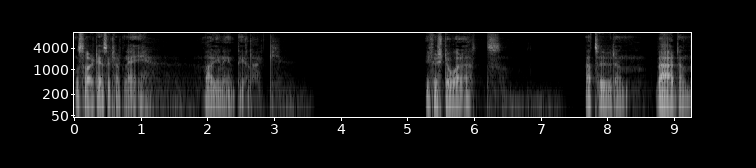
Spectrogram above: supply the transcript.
Och svaret är såklart nej. Vargen är inte elak. Vi förstår att naturen, världen,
